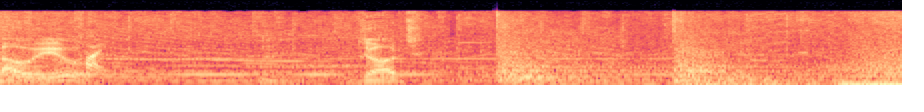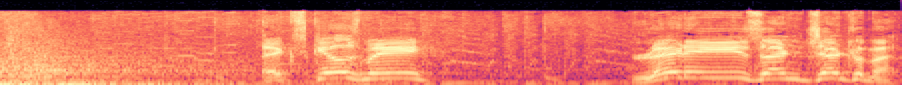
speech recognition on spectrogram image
How are you? Hi. Hmm. George? Excuse me. Ladies and gentlemen,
